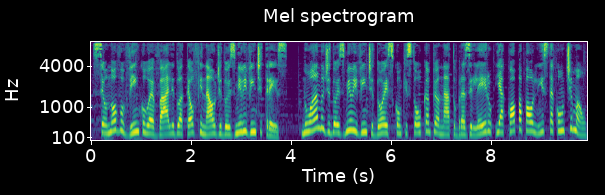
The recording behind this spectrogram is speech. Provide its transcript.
Seu novo vínculo é válido até o final de 2023. No ano de 2022 conquistou o Campeonato Brasileiro e a Copa Paulista com o Timão.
